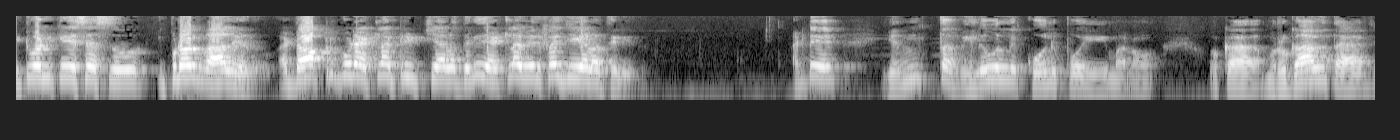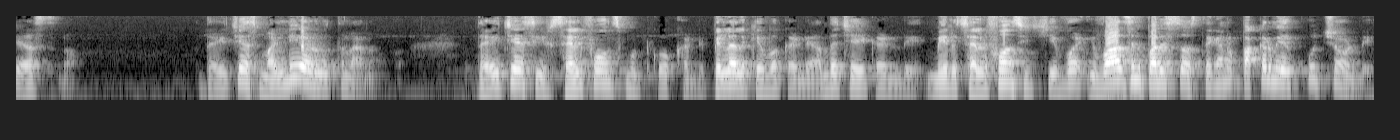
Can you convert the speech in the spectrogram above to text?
ఇటువంటి కేసెస్ ఇప్పటివరకు రాలేదు. ఆ డాక్టర్ కూడా ఎట్లా ట్రీట్ చేయాలో తెలియదు ఎట్లా వెరిఫై చేయాలో తెలియదు అంటే ఎంత విలువల్ని కోల్పోయి మనం ఒక మృగాలను తయారు చేస్తున్నాం. దయచేసి మళ్ళీ అడుగుతున్నాను. దయచేసి సెల్ ఫోన్స్ ముట్టుకోకండి పిల్లలకి ఇవ్వకండి అందచేయకండి. మీరు సెల్ ఫోన్స్ ఇచ్చి ఇవ్వ ఇవ్వాల్సిన పరిస్థితి వస్తే కనుక పక్కన మీరు కూర్చోండి.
